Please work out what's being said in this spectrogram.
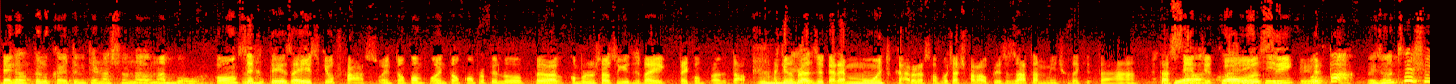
pega pelo cartão internacional, na boa. Com certeza, é isso que eu faço. Ou então, ou então compro pelo, pela, compro nos Estados Unidos e vai, vai comprando e tal. Aqui no É. Brasil, cara, é muito caro. Olha só, vou já te falar o preço exatamente quanto é que tá. Tá Aqui, ó, 112. 40 Opa, mas onde você achou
